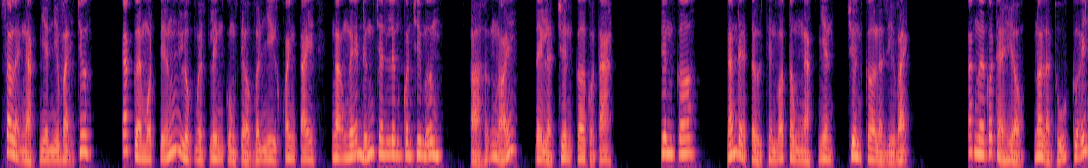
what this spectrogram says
sao lại ngạc nhiên như vậy chứ? Các cười một tiếng, Lục Nguyệt Linh cùng Tiểu Vân Nhi khoanh tay, ngạo nghễ đứng trên lưng con chim ưng. Ở hững nói, đây là chuyên cơ của ta. Chuyên cơ? Đám đệ tử Thiên Võ Tông ngạc nhiên, chuyên cơ là gì vậy? Các ngươi có thể hiểu, nó là thú cưỡi,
